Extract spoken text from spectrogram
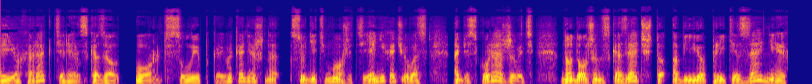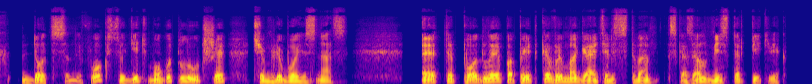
ее характере, — сказал Уорд с улыбкой, — вы, конечно, судить можете. Я не хочу вас обескураживать, но должен сказать, что об ее притязаниях Дотсон и Фокс судить могут лучше, чем любой из нас. — Это подлая попытка вымогательства, — сказал мистер Пиквик.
